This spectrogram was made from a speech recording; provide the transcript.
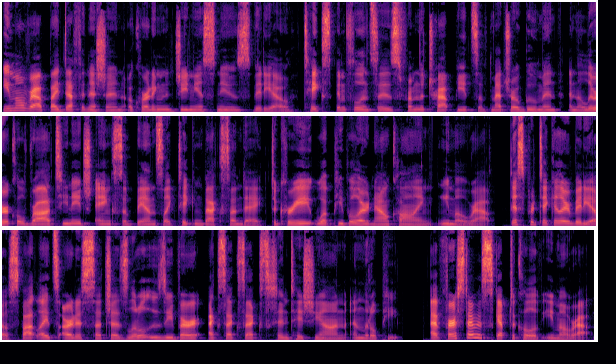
Emo rap, by definition, according to Genius News video, takes influences from the trap beats of Metro Boomin and the lyrical raw teenage angst of bands like Taking Back Sunday to create what people are now calling emo rap. This particular video spotlights artists such as Lil Uzi Vert, XXXTentacion, and Little Peep. At first, I was skeptical of emo rap.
